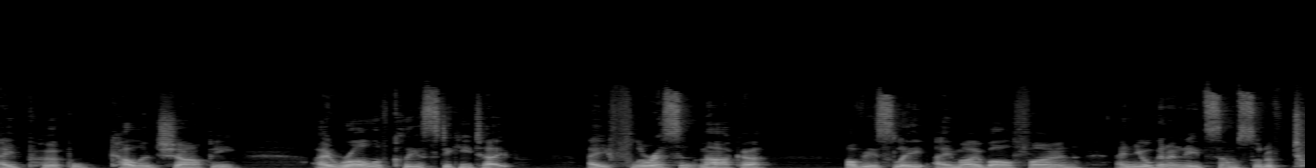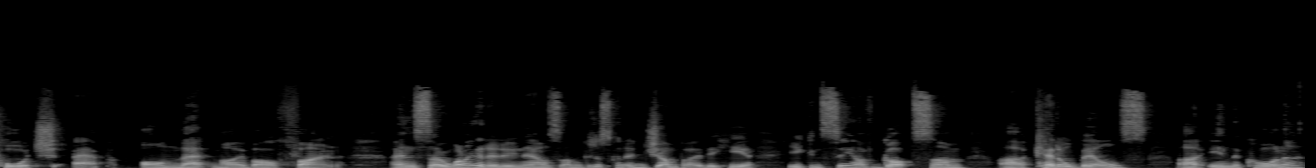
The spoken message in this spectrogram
a purple colored Sharpie, a roll of clear sticky tape, a fluorescent marker, obviously a mobile phone, and you're going to need some sort of torch app on that mobile phone. And so what I'm going to do now is I'm just going to jump over here. You can see I've got some uh, kettlebells uh, in the corner.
